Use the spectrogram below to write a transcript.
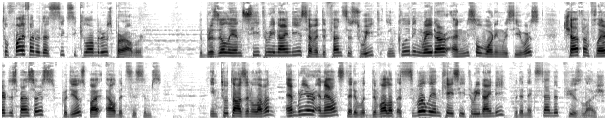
to 560 kilometers per hour. The Brazilian C-390s have a defensive suite including radar and missile warning receivers, chaff and flare dispensers produced by Elbit Systems. In 2011, Embraer announced that it would develop a civilian KC-390 with an extended fuselage.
